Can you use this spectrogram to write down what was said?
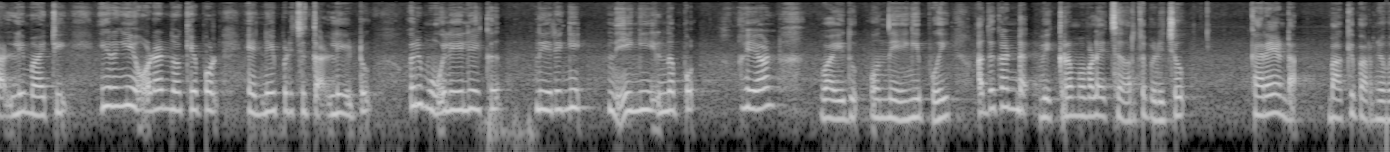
തള്ളി മാറ്റി. ഇറങ്ങി ഓടാൻ നോക്കിയപ്പോൾ എന്നെ പിടിച്ച് തള്ളിയിട്ടു. ഒരു മൂലയിലേക്ക് നിരങ്ങി നീങ്ങിയിരുന്നപ്പോൾ അയാൾ വൈദു ഒന്ന് ഏങ്ങിപ്പോയി. അത് കണ്ട് വിക്രം അവളെ ചേർത്ത് പിടിച്ചു. കരയണ്ട ബാക്കി പറഞ്ഞു.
